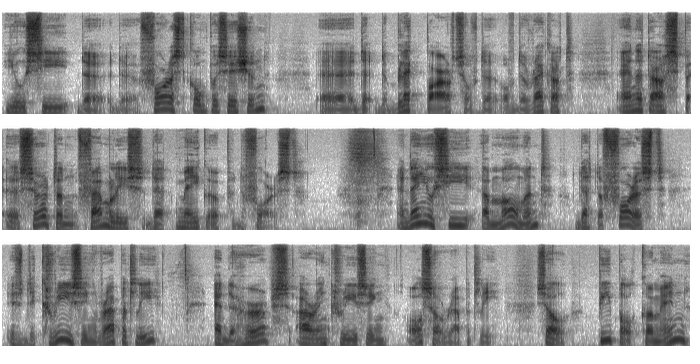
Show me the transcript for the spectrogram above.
you see the, the forest composition uh, the, the black parts of the, of the record, and it are uh, certain families that make up the forest. And then you see a moment that the forest is decreasing rapidly and the herbs are increasing also rapidly. So people come in,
